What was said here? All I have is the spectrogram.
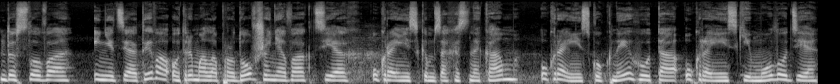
До слова, ініціатива отримала продовження в акціях українським захисникам, українську книгу та українській молоді,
